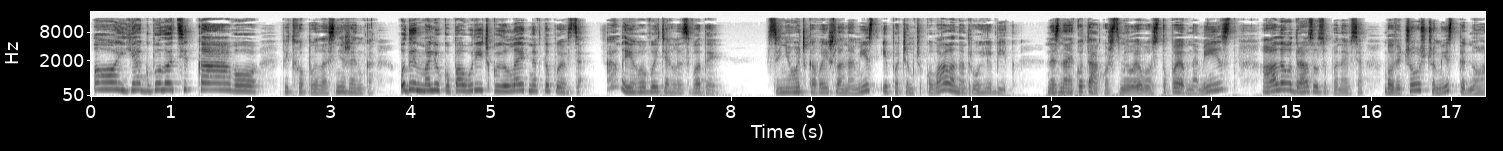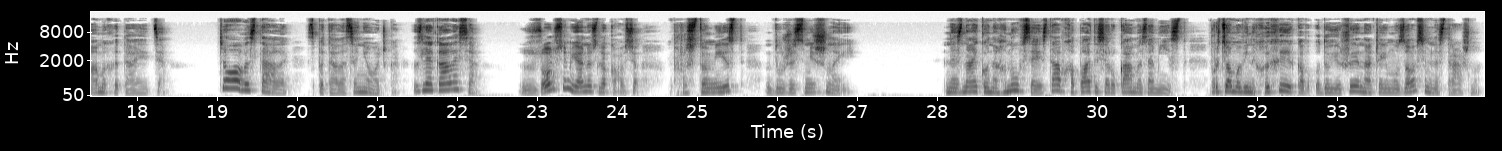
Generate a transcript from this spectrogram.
Ой, як було цікаво, підхопила сніжинка. Один малюк упав у річку і ледь не втопився, але його витягли з води. Синьочка вийшла на міст і почимчукувала на другий бік. Незнайко також сміливо ступив на міст, але одразу зупинився, бо відчув, що міст під ногами хитається. Чого ви стали? спитала синьочка. Злякалися? Зовсім я не злякався, просто міст дуже смішний. Незнайко нагнувся і став хапатися руками за міст. При цьому він хихикав, удаючи, наче йому зовсім не страшно.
